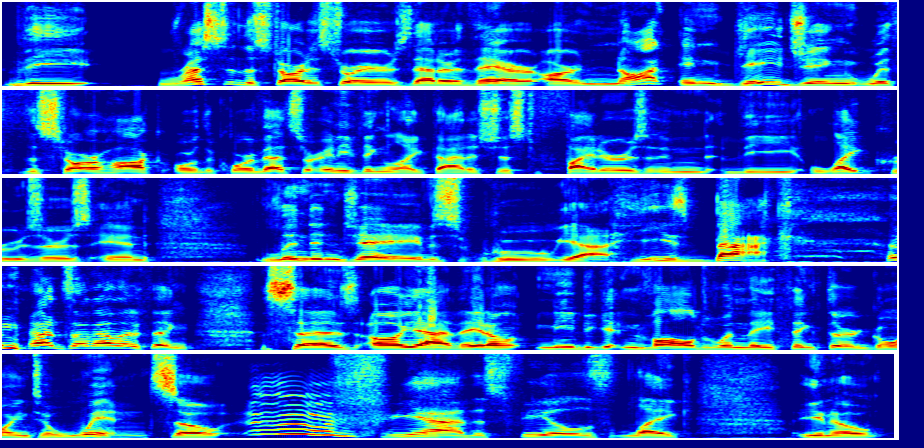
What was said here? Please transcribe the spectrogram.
the rest of the Star Destroyers that are there are not engaging with the Starhawk or the Corvettes or anything like that. It's just fighters and the light cruisers. And Lindon Javes, who, yeah, he's back. and that's another thing, says, oh, yeah, they don't need to get involved when they think they're going to win. So, oof, yeah, this feels like, you know,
